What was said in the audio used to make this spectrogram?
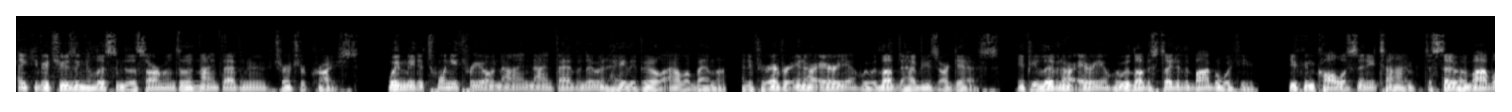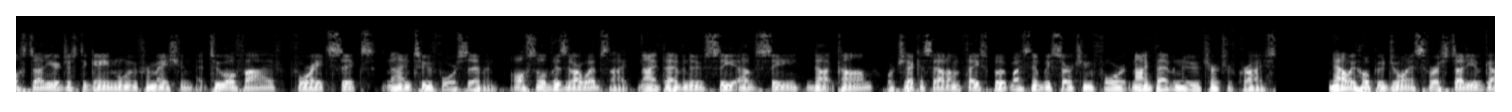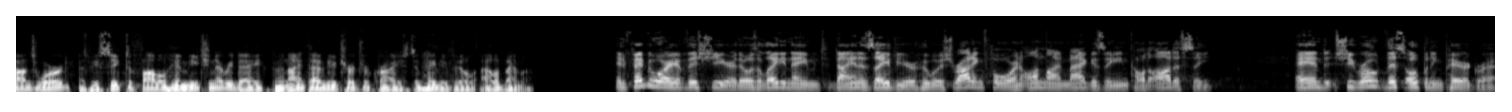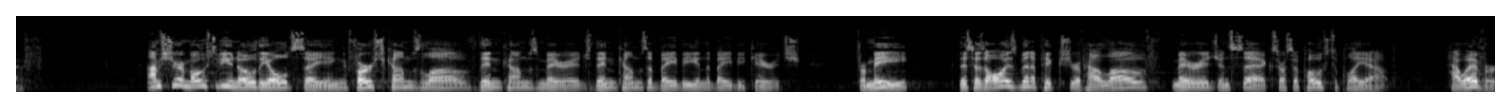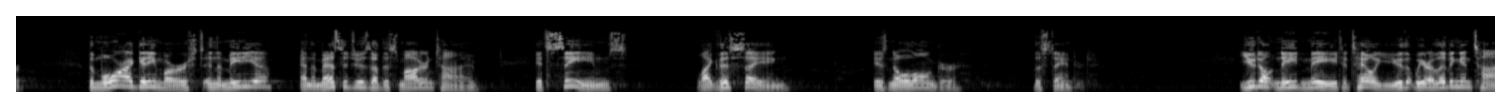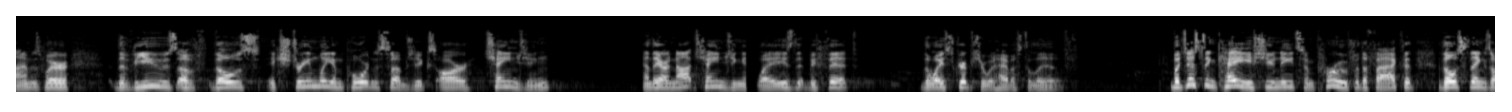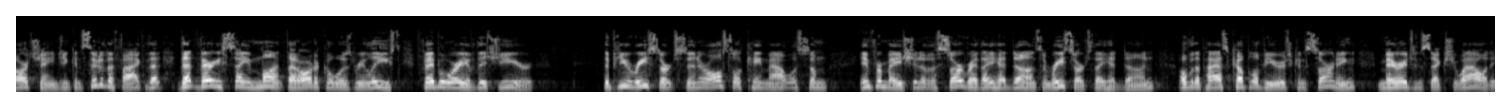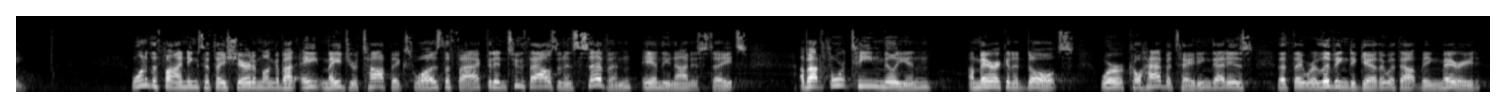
Thank you for choosing to listen to the sermons of the Ninth Avenue Church of Christ. We meet at 2309 9th Avenue in Haleyville, Alabama, and if you're ever in our area, we would love to have you as our guest. If you live in our area, we would love to study the Bible with you. You can call us anytime to set up a Bible study or just to gain more information at 205-486-9247. Also visit our website, 9th Avenue C or check us out on Facebook by simply searching for 9th Avenue Church of Christ. Now we hope you'll join us for a study of God's Word as we seek to follow Him each and every day from the Ninth Avenue Church of Christ in Haleyville, Alabama. In February of this year, there was a lady named Diana Xavier who was writing for an online magazine called Odyssey, and she wrote this opening paragraph. I'm sure most of you know the old saying, first comes love, then comes marriage, then comes a baby in the baby carriage. For me, this has always been a picture of how love, marriage, and sex are supposed to play out. However, the more I get immersed in the media and the messages of this modern time, it seems like this saying is no longer the standard. You don't need me to tell you that we are living in times where the views of those extremely important subjects are changing, and they are not changing in ways that befit the way Scripture would have us to live. But just in case you need some proof of the fact that those things are changing, consider the fact that that very same month that article was released, February of this year, the Pew Research Center also came out with some information of a survey they had done, some research they had done over the past couple of years concerning marriage and sexuality. One of the findings that they shared among about eight major topics was the fact that in 2007 in the United States, about 14 million American adults were cohabitating, that is, that they were living together without being married.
